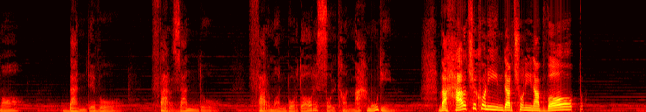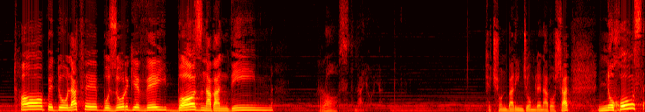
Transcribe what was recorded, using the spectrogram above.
ما بنده و فرزند و فرمان بردار سلطان محمودیم و هرچه کنیم در چنین ابواب تا به دولت بزرگ وی باز نبندیم راست. که چون بر این جمله نباشد نخست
